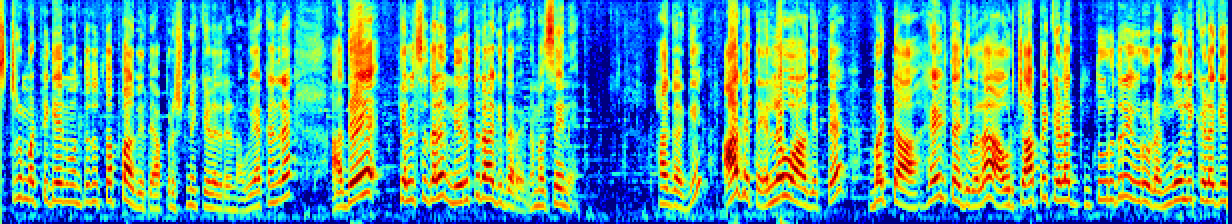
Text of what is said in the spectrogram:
ಎಷ್ಟರ ಮಟ್ಟಿಗೆ ಅನ್ನುವಂಥದ್ದು ತಪ್ಪಾಗುತ್ತೆ ಆ ಪ್ರಶ್ನೆ ಕೇಳಿದ್ರೆ ನಾವು. ಯಾಕಂದರೆ ಅದೇ ಕೆಲಸದಲ್ಲೇ ನಿರತರಾಗಿದ್ದಾರೆ ನಮ್ಮ ಸೇನೆ. ಹಾಗಾಗಿ ಆಗತ್ತೆ, ಎಲ್ಲವೂ ಆಗುತ್ತೆ. ಬಟ್ ಹೇಳ್ತಾ ಇದೀವಲ್ಲ, ಅವ್ರು ಚಾಪೆ ಕೆಳಗೆ ತೂರಿದ್ರೆ ಇವರು ರಂಗೋಲಿ ಕೆಳಗೆ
